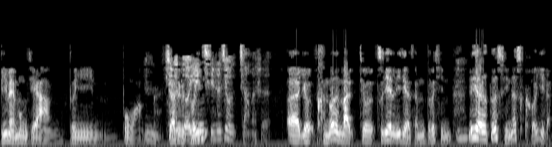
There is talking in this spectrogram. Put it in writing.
比美孟姜，德音不亡。嗯，这个德音其实就讲的是。呃，有很多人把就直接理解成德行，理解成德行那是可以的。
